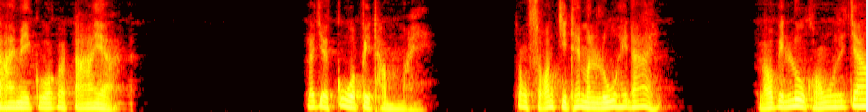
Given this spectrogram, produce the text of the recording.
ตายไม่กลัวก็ตายอะแล้วจะกลัวไปทำไมต้องสอนจิตให้มันรู้ให้ได้ เราเป็นลูกของพระพุทธเจ้า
